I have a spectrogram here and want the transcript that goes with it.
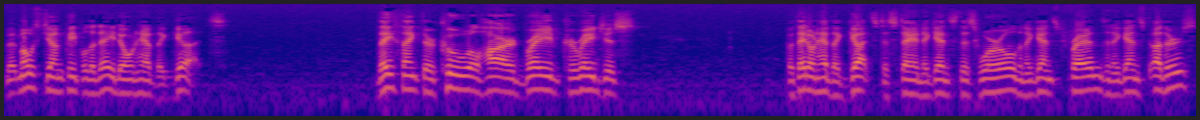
But most young people today don't have the guts. They think they're cool, hard, brave, courageous, but they don't have the guts to stand against this world and against friends and against others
